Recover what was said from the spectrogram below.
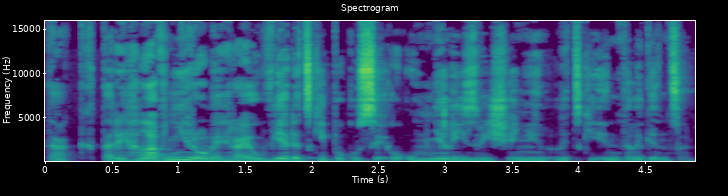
tak tady hlavní roli hrajou vědecký pokusy o umělý zvýšení lidské inteligence.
